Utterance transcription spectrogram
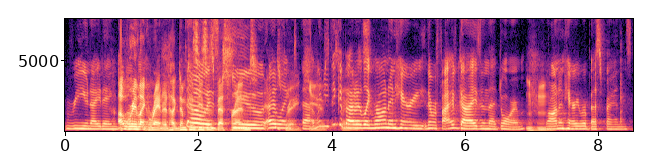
reuniting. Oh, where he like ran and hugged him because he's his best cute. friend. I liked that. cute. When you think about very it, like Ron and Harry, there were five guys in that dorm. Mhm. Ron and Harry were best friends.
